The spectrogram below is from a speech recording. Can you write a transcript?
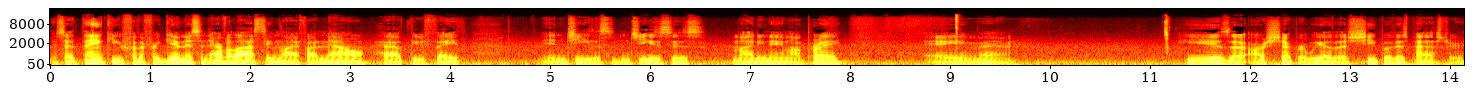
It said, Thank you for the forgiveness and everlasting life I now have through faith in Jesus. In Jesus' mighty name I pray. Amen. He is a, our shepherd. We are the sheep of his pasture.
